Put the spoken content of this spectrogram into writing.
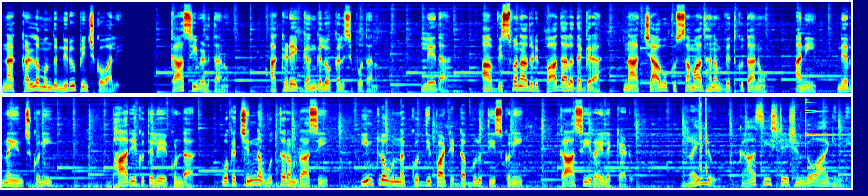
నా కళ్ళ ముందు నిరూపించుకోవాలి. కాశీ వెళ్తాను. అక్కడే గంగలో కలిసిపోతాను. లేదా ఆ విశ్వనాథుడి పాదాల దగ్గర నా చావుకు సమాధానం వెతుకుతాను అని నిర్ణయించుకుని భార్యకు తెలియకుండా ఒక చిన్న ఉత్తరం రాసి ఇంట్లో ఉన్న కొద్దిపాటి డబ్బులు తీసుకుని కాశీ రైలెక్కాడు. రైలు కాశీ స్టేషన్లో ఆగింది.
